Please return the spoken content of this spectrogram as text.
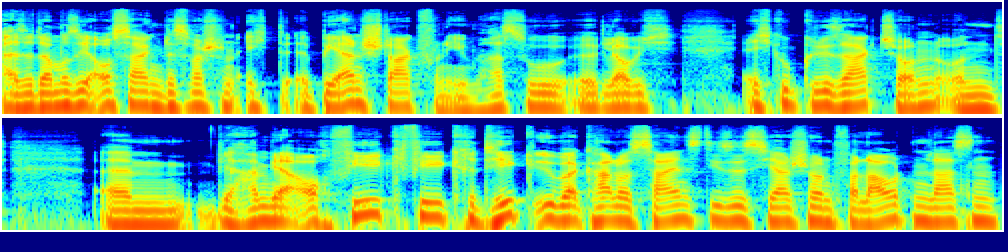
Also da muss ich auch sagen, das war schon echt äh, bärenstark von ihm. Hast du, äh, glaube ich, echt gut gesagt schon. Und ähm, wir haben ja auch viel, viel Kritik über Carlos Sainz dieses Jahr schon verlauten lassen.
